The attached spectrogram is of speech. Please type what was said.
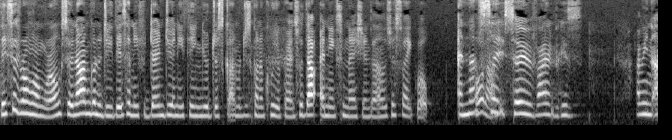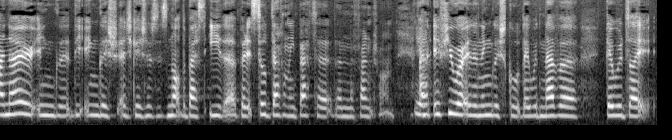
this is wrong wrong wrong so now I'm gonna do this and if you don't do anything you're just I'm just gonna call your parents without any explanations and I was just like well And that's so, so violent because, I mean, I know Engli- the English education system is not the best either, but it's still definitely better than the French one. yeah And if you were in an English school, they would never, they would like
